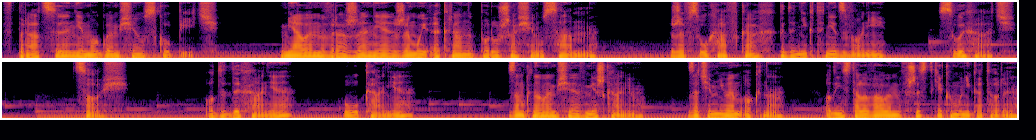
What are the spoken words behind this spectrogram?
W pracy nie mogłem się skupić. Miałem wrażenie, że mój ekran porusza się sam, że w słuchawkach, gdy nikt nie dzwoni, słychać coś. Oddychanie? Łukanie? Zamknąłem się w mieszkaniu, zaciemniłem okna, odinstalowałem wszystkie komunikatory,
